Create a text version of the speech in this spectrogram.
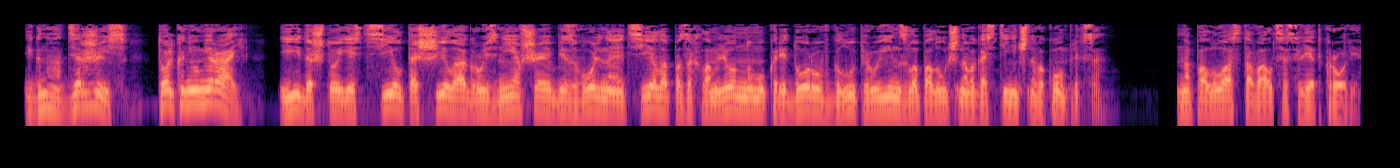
«Игнат, держись! Только не умирай!» Ида, что есть сил, тащила огрузневшее, безвольное тело по захламленному коридору вглубь руин злополучного гостиничного комплекса. На полу оставался след крови.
